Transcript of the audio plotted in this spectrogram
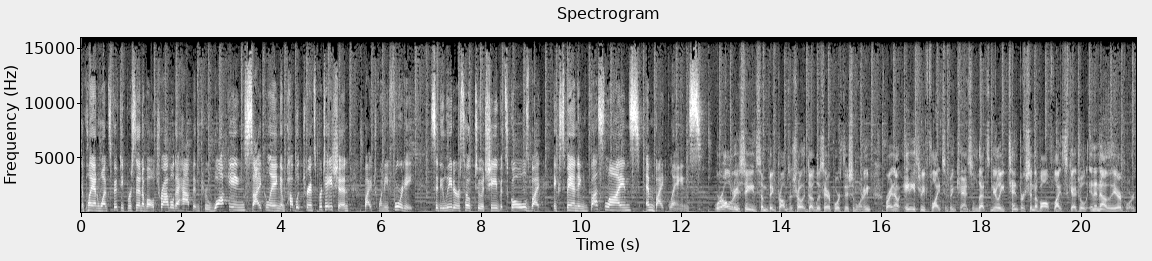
The plan wants 50% of all travel to happen through walking, cycling, and public transportation by 2040. City leaders hope to achieve its goals by expanding bus lines and bike lanes. We're already seeing some big problems at Charlotte Douglas Airport this morning. Right now, 83 flights have been canceled. That's nearly 10% of all flights scheduled in and out of the airport.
